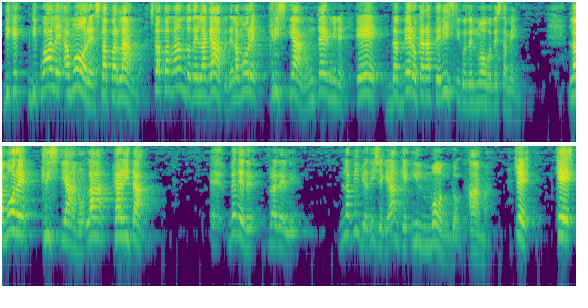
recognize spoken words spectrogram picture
Di, che, di quale amore sta parlando? Sta parlando dell'agape, dell'amore cristiano, un termine che è davvero caratteristico del Nuovo Testamento. L'amore cristiano, la carità, eh, vedete, fratelli, la Bibbia dice che anche il mondo ama, cioè che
